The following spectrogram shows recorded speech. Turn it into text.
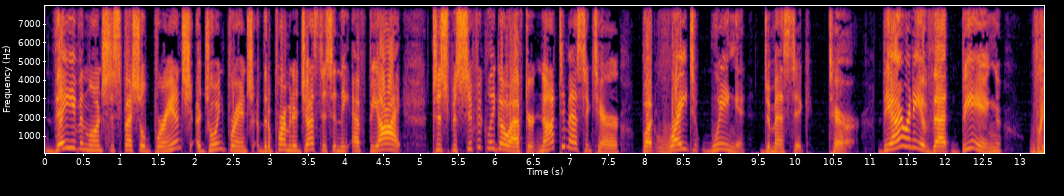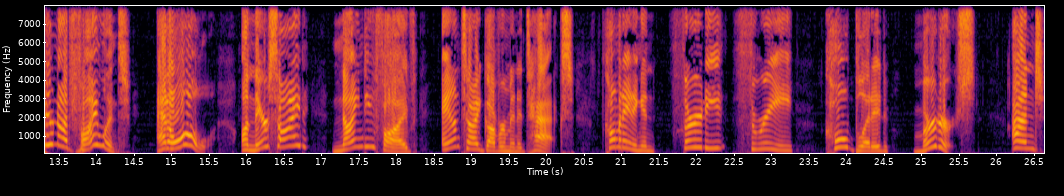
they even launched a special branch, a joint branch of the Department of Justice and the FBI to specifically go after not domestic terror, but right wing domestic terror. The irony of that being we're not violent at all. On their side, 95 anti government attacks, culminating in 33 cold blooded murders. And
